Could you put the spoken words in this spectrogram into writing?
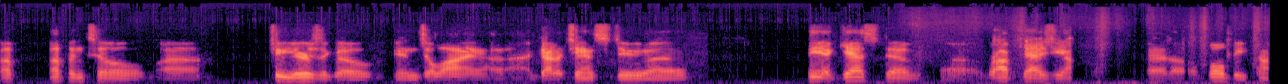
up up until uh, two years ago in July. Uh, I got a chance to uh, be a guest of uh, Rob Caggiano at a Volbeat concert.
